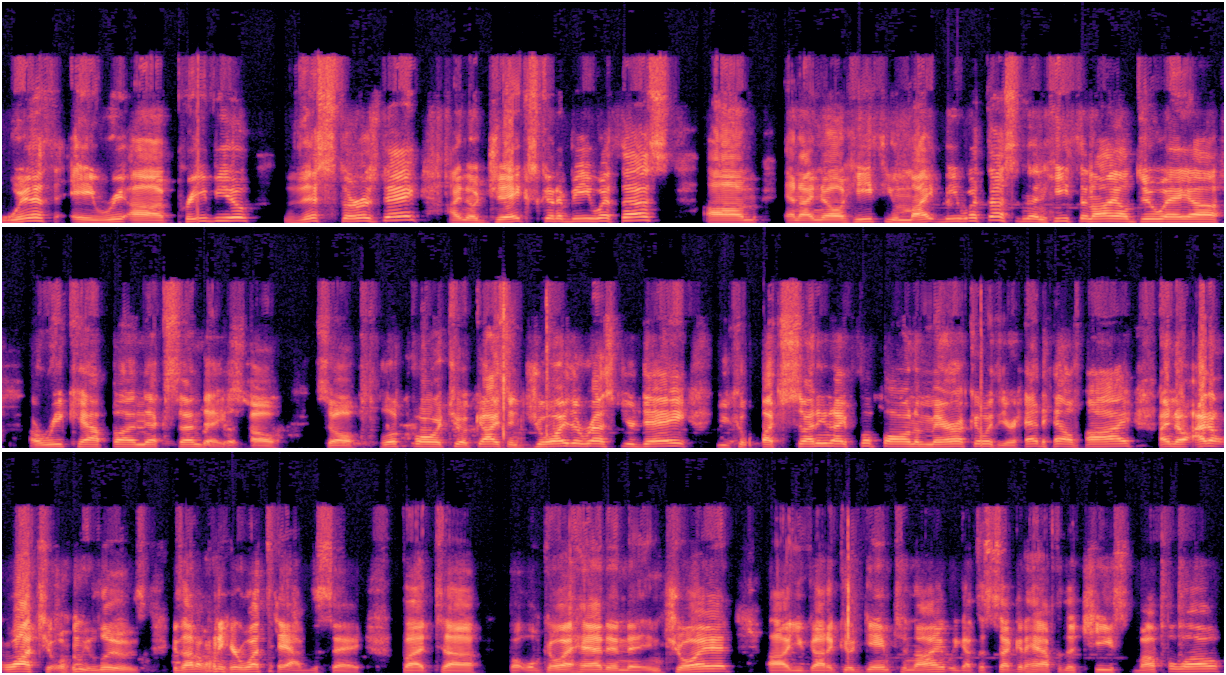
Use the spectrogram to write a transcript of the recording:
with a re, uh, preview this Thursday. I know Jake's going to be with us, um, and I know Heath, you might be with us, and then Heath and I'll do a uh, a recap uh, next Sunday. So. So look forward to it, guys. Enjoy the rest of your day. You can watch Sunday Night Football in America with your head held high. I know I don't watch it when we lose because I don't want to hear what they have to say. But uh, but we'll go ahead and enjoy it. Uh, you got a good game tonight. We got the second half of the Chiefs Buffalo,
